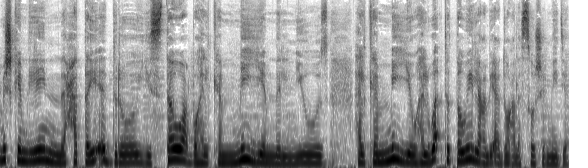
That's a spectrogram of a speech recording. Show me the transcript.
مش كاملين حتى يقدروا يستوعبوا هالكمية من الـ news هالكمية وهالوقت الطويل اللي عم بيقعدوه على الـ social media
